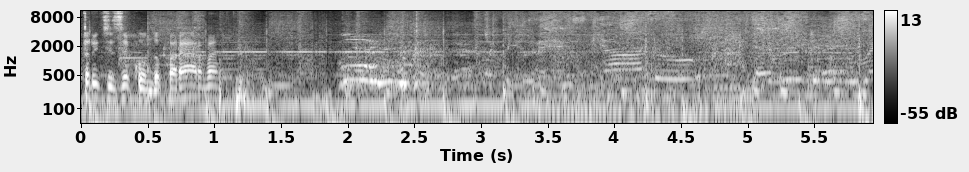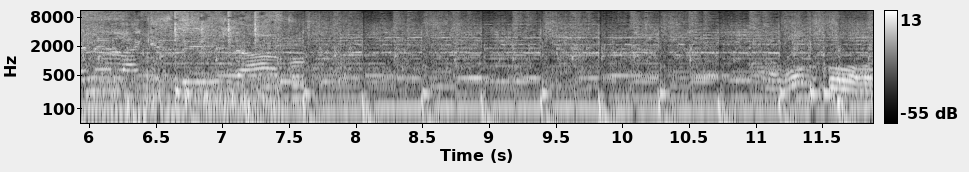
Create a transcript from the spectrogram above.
30 секунд до перерви. Хвилинку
